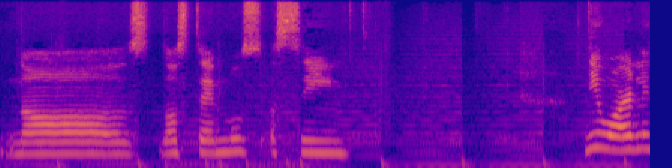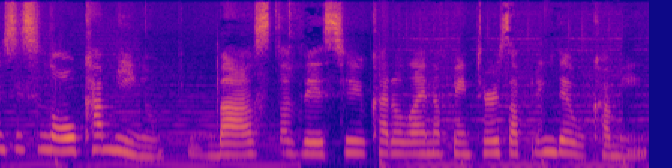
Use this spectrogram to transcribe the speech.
nós, nós temos assim. New Orleans ensinou o caminho. Basta ver se o Carolina Panthers aprendeu o caminho.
